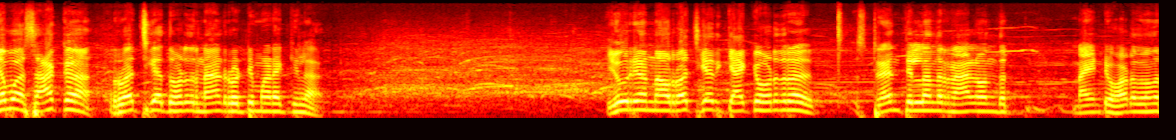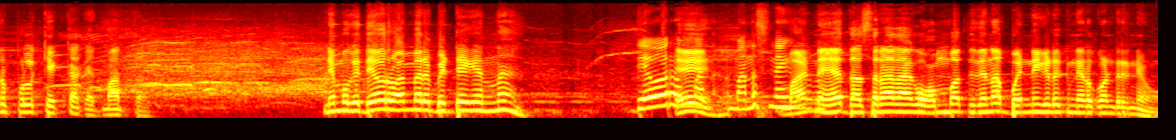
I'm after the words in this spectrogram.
ಯವ್ವ ಸಾಕ. ರೊಚ್ಚಿಗೆ ಅದು ಹೊಡೆದ್ರೆ ನಾನು ರೊಟ್ಟಿ ಮಾಡಕ್ಕಿಲ್ಲ. ಇವ್ರೇನು ನಾವು ರೊಚ್ಚಿಗೆ ಅದಕ್ಕೆ ಯಾಕೆ ಹೊಡೆದ್ರೆ ಸ್ಟ್ರೆಂತ್ ಇಲ್ಲ ಅಂದ್ರೆ ನಾಳೆ ಒಂದು ನೈಂಟಿ ಹೊಡೆದಂದ್ರೆ ಫುಲ್ ಕೆಕ್ ಆಕೈತೆ ಮತ್ತೆ ನಿಮಗೆ ದೇವ್ರು ಒಮ್ಮೆ ಭೇಟಿಯಾಗೇನ ದೇವರ ಏ ಮೊನ್ನೆ ದಸರಾದಾಗ ಒಂಬತ್ತು ದಿನ ಬನ್ನಿ ಗಿಡಕ್ಕೆ ನೆಡ್ಕೊಂಡ್ರಿ ನೀವು.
